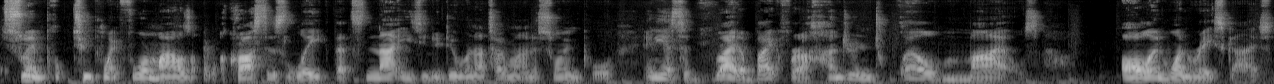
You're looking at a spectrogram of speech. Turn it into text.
swim 2.4 miles across this lake. That's not easy to do. We're not talking about in a swimming pool. And he has to ride a bike for 112 miles, all in one race, guys.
